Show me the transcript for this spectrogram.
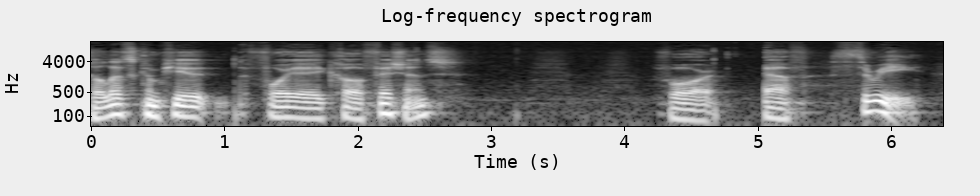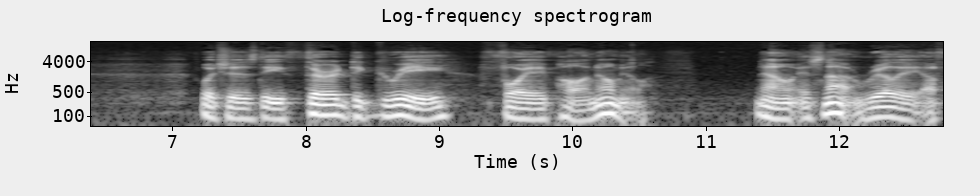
So let's compute the Fourier coefficients for f3, which is the third degree Fourier polynomial. Now, it's not really a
